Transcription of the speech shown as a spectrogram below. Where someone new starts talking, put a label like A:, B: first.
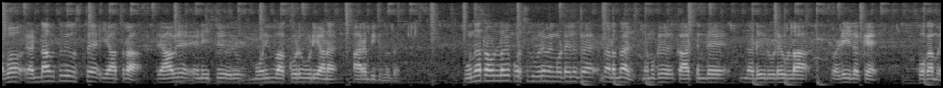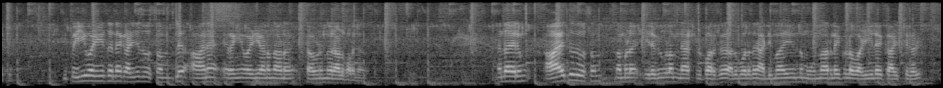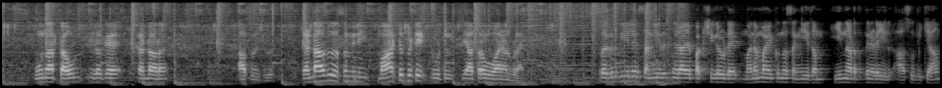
A: അപ്പോൾ രണ്ടാമത്തെ ദിവസത്തെ യാത്ര രാവിലെ എണീറ്റ് ഒരു മോർണിംഗ് വാക്കോട് കൂടിയാണ് ആരംഭിക്കുന്നത്. മൂന്നാർ ടൗണിലൊക്കെ കുറച്ച് ദൂരം എങ്ങോട്ടേലൊക്കെ നടന്നാൽ നമുക്ക് കാട്ടിന്റെ നടുവിലൂടെയുള്ള വഴിയിലൊക്കെ പോകാൻ പറ്റും. ഇപ്പോൾ ഈ വഴിയിൽ തന്നെ കഴിഞ്ഞ ദിവസം ആന ഇറങ്ങിയ വഴിയാണെന്നാണ് ടൗണിൽ നിന്ന് ഒരാൾ പറഞ്ഞത്. എന്തായാലും ആദ്യത്തെ ദിവസം നമ്മൾ ഇരവികുളം നാഷണൽ പാർക്ക് അതുപോലെ തന്നെ അടിമാലിയിൽ നിന്ന് മൂന്നാറിലേക്കുള്ള വഴിയിലെ കാഴ്ചകൾ മൂന്നാർ ടൗൺ ഇതൊക്കെ കണ്ടാണ് ആസ്വദിച്ചത്. രണ്ടാമത്തെ ദിവസം ഇനി മാട്ടുപ്പെട്ടി റൂട്ടിൽ യാത്ര പോകാനാണ് പ്ലാൻ പ്രകൃതിയിലെ സംഗീതജ്ഞരായ പക്ഷികളുടെ മനം മയക്കുന്ന സംഗീതം ഈ നടത്തത്തിനിടയിൽ ആസ്വദിക്കാം.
